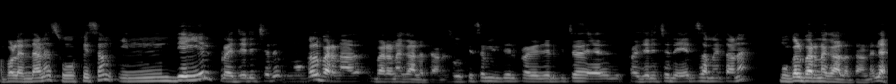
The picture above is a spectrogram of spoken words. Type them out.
അപ്പോൾ എന്താണ്? സൂഫിസം ഇന്ത്യയിൽ പ്രചരിച്ചത് മുഗൾ ഭരണ ഭരണകാലത്താണ്. സൂഫിസം ഇന്ത്യയിൽ പ്രചരിപ്പിച്ച പ്രചരിച്ചത് ഏത് സമയത്താണ്? മുഗൾ ഭരണകാലത്താണ് അല്ലെ?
